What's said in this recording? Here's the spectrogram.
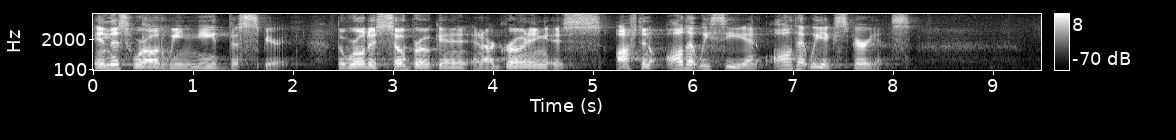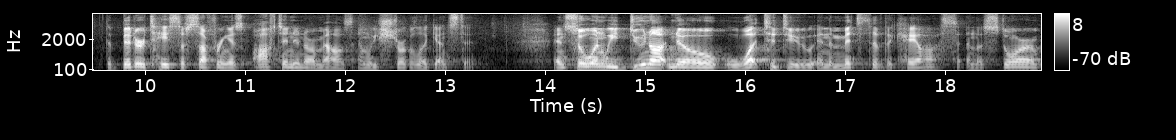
In this world, we need the Spirit. The world is so broken, and our groaning is often all that we see and all that we experience. The bitter taste of suffering is often in our mouths, and we struggle against it. And so, when we do not know what to do in the midst of the chaos and the storm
